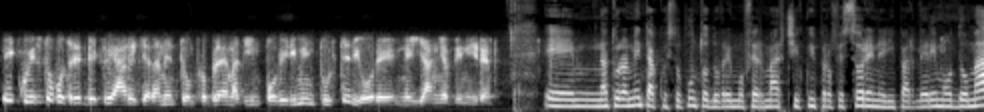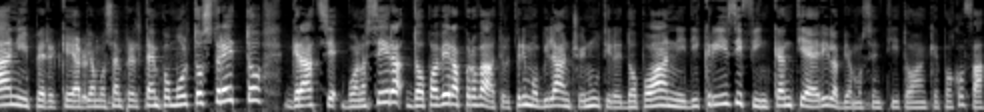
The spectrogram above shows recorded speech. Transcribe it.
e questo potrebbe creare chiaramente un problema di impoverimento ulteriore negli anni a venire. E, naturalmente a questo punto dovremmo fermarci qui, professore, ne riparleremo domani perché certo. abbiamo sempre il tempo molto stretto. Grazie, buonasera. Dopo aver approvato il primo bilancio inutile dopo anni di crisi, Fincantieri, l'abbiamo sentito anche poco fa,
